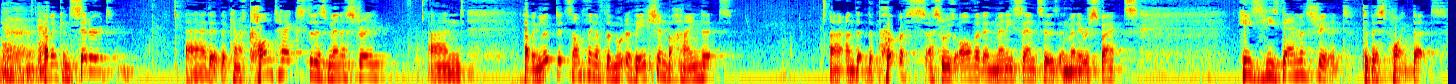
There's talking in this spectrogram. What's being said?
Having considered uh, the, the kind of context to this ministry and having looked at something of the motivation behind it, uh, and the, the, purpose, I suppose, of it in many senses, in many respects, he's, he's demonstrated to this point that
